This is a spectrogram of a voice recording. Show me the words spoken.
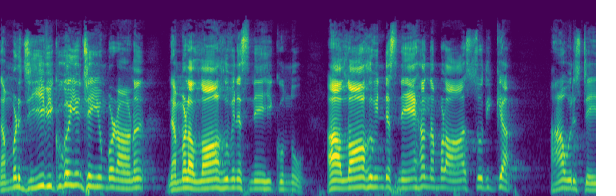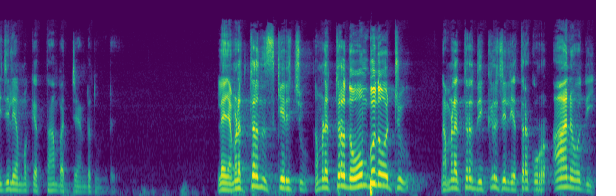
നമ്മൾ ജീവിക്കുകയും ചെയ്യുമ്പോഴാണ് നമ്മൾ അള്ളാഹുവിനെ സ്നേഹിക്കുന്നു. ആ അള്ളാഹുവിന്റെ സ്നേഹം നമ്മൾ ആസ്വദിക്കുക. ആ ഒരു സ്റ്റേജിൽ നമുക്ക് എത്താൻ പറ്റേണ്ടതുണ്ട്. അല്ലേ? നമ്മളെത്ര നിസ്കരിച്ചു നമ്മളെത്ര നോമ്പ് നോറ്റു നമ്മളെത്ര ദിക്ർ ചൊല്ലി എത്ര ഖുർആാനോദി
